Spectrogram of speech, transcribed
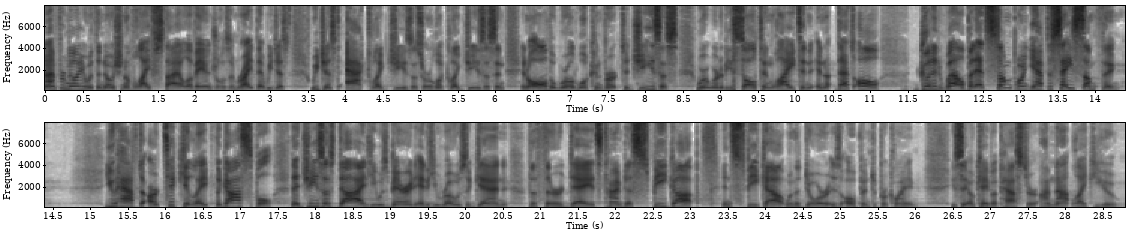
And I'm familiar with the notion of lifestyle evangelism, right? That we just we just act like Jesus or look like Jesus and, and all the world will convert to Jesus. We're, we're to be salt and light, and, and that's all good and well, but at some point you have to say something. You have to articulate the gospel that Jesus died, he was buried, and he rose again the third day. It's time to speak up and speak out when the door is open to proclaim. You say, okay, but Pastor, I'm not like you.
